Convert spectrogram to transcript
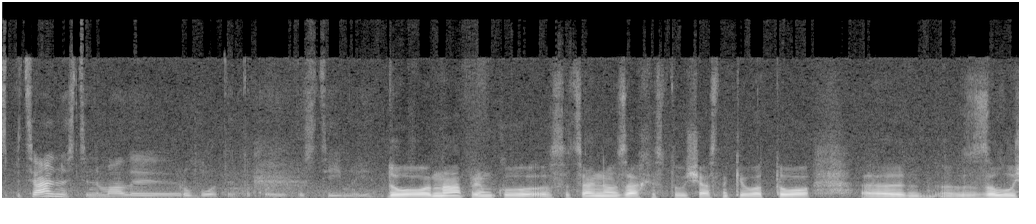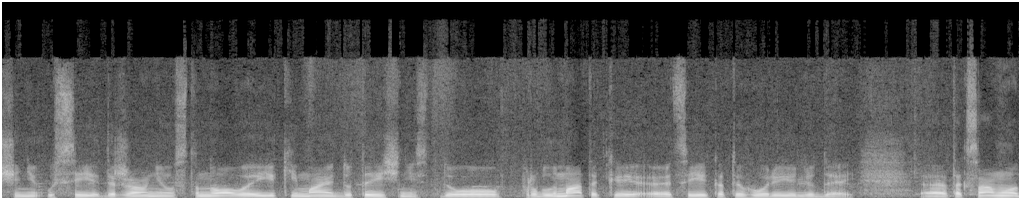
спеціальності, не мали роботи такої постійної? До напрямку соціального захисту учасників АТО е, залучені усі державні установи, які мають дотичність до проблематики е, цієї категорії людей. Е, Так само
